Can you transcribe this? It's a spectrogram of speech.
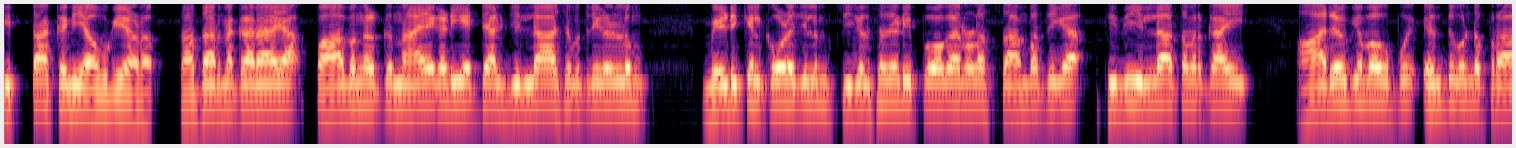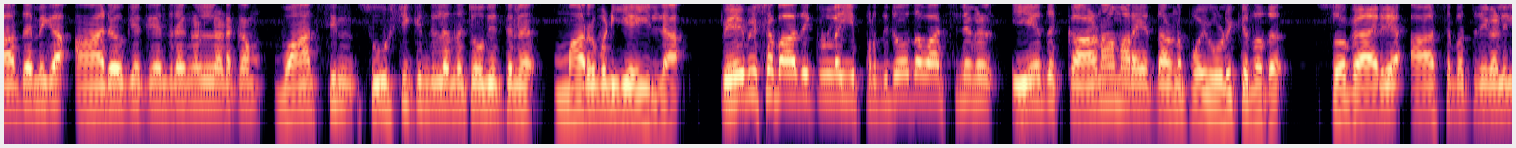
കിട്ടാക്കനിയാവുകയാണ്. സാധാരണക്കാരായ പാവങ്ങൾക്ക് നായകടിയേറ്റാൽ ജില്ലാ ആശുപത്രികളിലും മെഡിക്കൽ കോളേജിലും ചികിത്സ തേടി പോകാനുള്ള സാമ്പത്തിക സ്ഥിതി സ്ഥിതിയില്ലാത്തവർക്കായി ആരോഗ്യവകുപ്പ് എന്തുകൊണ്ട് പ്രാഥമിക ആരോഗ്യ കേന്ദ്രങ്ങളിലടക്കം വാക്സിൻ സൂക്ഷിക്കുന്നില്ലെന്ന ചോദ്യത്തിന് മറുപടിയേയില്ല. പേവിഷബാധയ്ക്കുള്ള ഈ പ്രതിരോധ വാക്സിനുകൾ ഏത് കാണാമറയത്താണ് പോയി ഒളിക്കുന്നത്? സ്വകാര്യ ആശുപത്രികളിൽ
